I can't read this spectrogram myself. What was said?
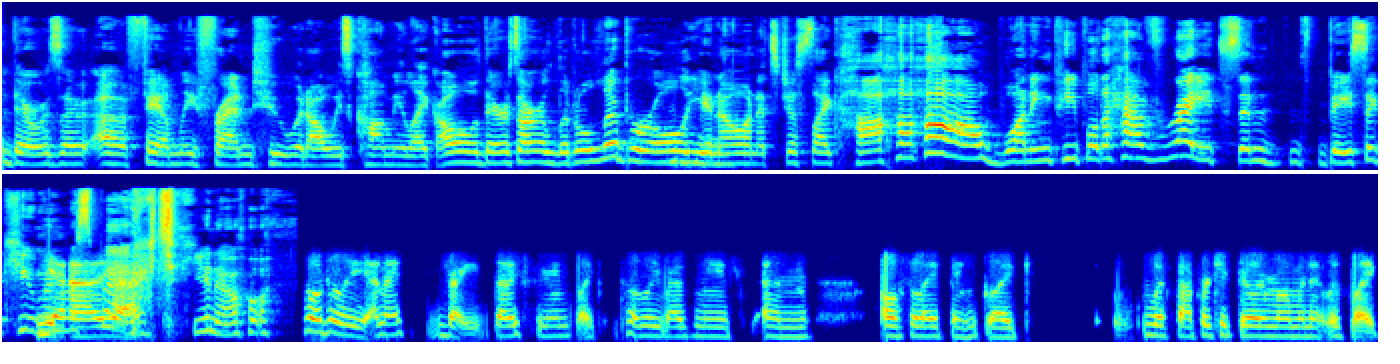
there was a, a, family friend who would always call me like, oh, there's our little liberal, mm-hmm. you know, and it's just like ha ha ha, wanting people to have rights and basic human yeah, respect, yeah. you know. Totally. And I right, that experience like totally resonates and also I think like with that particular moment it was like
